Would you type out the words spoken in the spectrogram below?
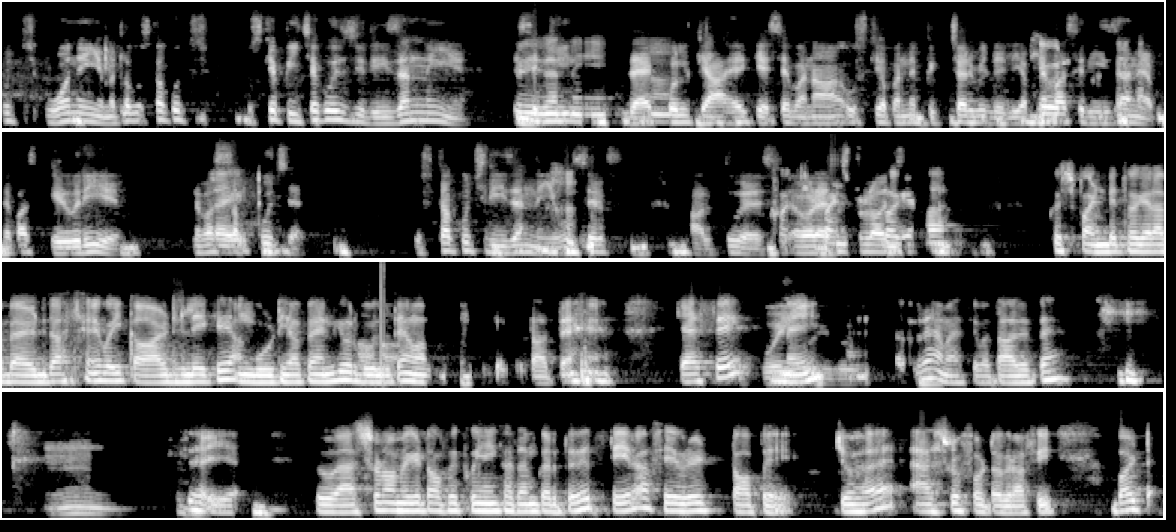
कुछ वो नहीं है मतलब उसका कुछ उसके पीछे कोई रीजन नहीं है। ब्लैक होल हाँ। क्या है कैसे बना उसकी अपन ने पिक्चर भी ले ली अपने पास रीजन है अपने पास थ्योरी है अपने पास सब कुछ है। उसका कुछ रीजन नहीं है वो सिर्फ़ फालतू है। और एस्ट्रोलॉजी कुछ पंडित वगैरह बैठ जाते हैं वही कार्ड लेके अंगूठियाँ पहन के और हाँ, बोलते हैं। हाँ। बताते हैं। कैसे? नहीं कर रहे हैं हम ऐसे बता देते हैं। हम्म। सही है। तो एस्ट्रोनॉमी के टॉपिक को यहीं खत्म करते हुए तेरा फेवरेट टॉपिक जो है एस्ट्रो फोटोग्राफी बट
